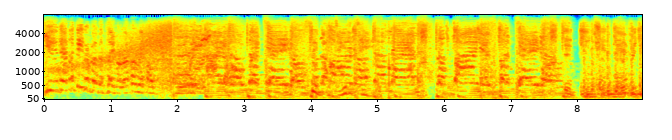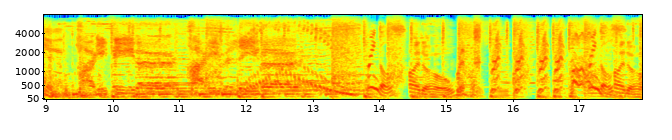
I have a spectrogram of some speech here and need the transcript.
You got the fever for the flavor of a ripple. With Idaho potatoes from the heart of the land. The finest potatoes in each and every can. Hardy fever, hardy reliever. Pringles. Idaho ripples. Pringles. Idaho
